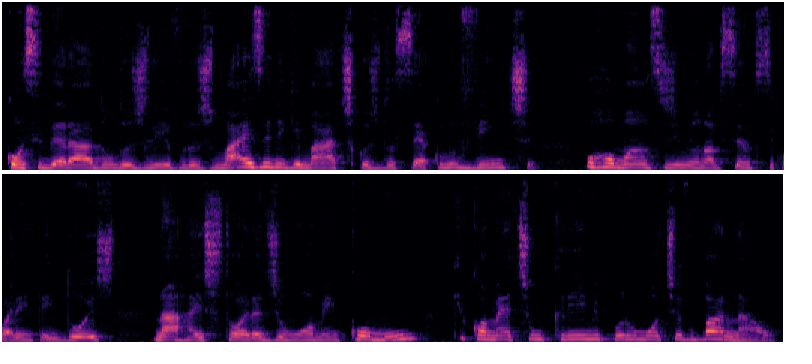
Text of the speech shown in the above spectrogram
Considerado um dos livros mais enigmáticos do século XX, o romance de 1942 narra a história de um homem comum que comete um crime por um motivo banal.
